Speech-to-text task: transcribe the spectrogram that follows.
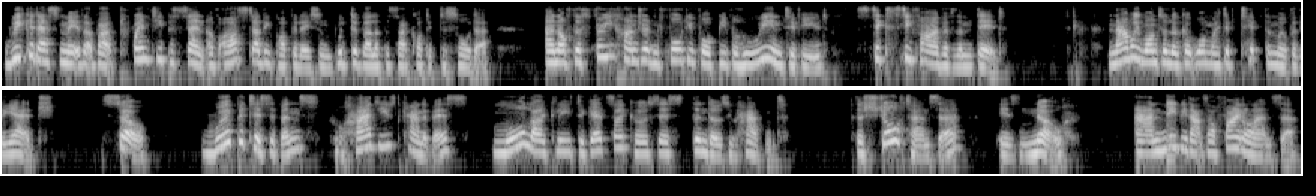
we could estimate that about 20% of our study population would develop a psychotic disorder. And of the 344 people who we interviewed, 65 of them did. Now we want to look at what might have tipped them over the edge. So, were participants who had used cannabis more likely to get psychosis than those who hadn't? The short answer is no. And maybe that's our final answer.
